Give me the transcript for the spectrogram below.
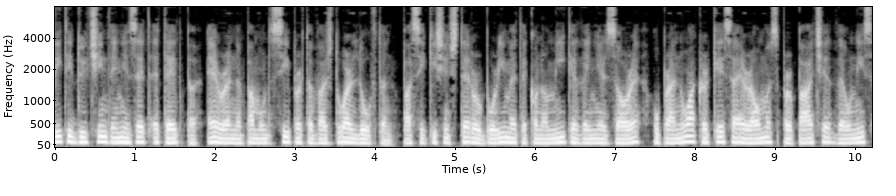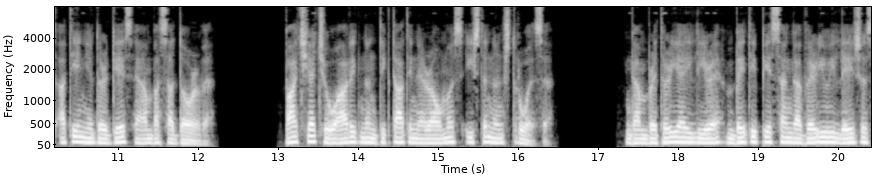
Viti dyqind e njëzet e tetë p erë në pamundësi për të vazhduar luftën, pasi kishin shterrur burimet ekonomike dhe njerëzore, u pranua kërkesa e Romës për paqe dhe u nis atje një dërgesë e ambasadorëve. Paqja që u arrit nën diktatin e Romës ishte nënshtruese. Nga Mbretëria Ilire mbeti pjesa nga veriu i Lezhës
